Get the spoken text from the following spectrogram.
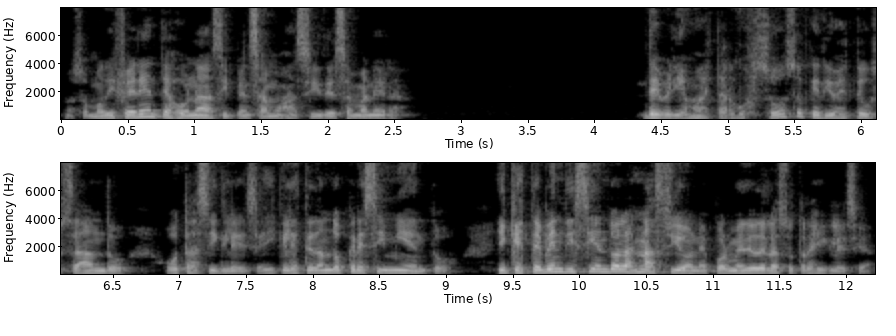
No somos diferentes a Jonás si pensamos así de esa manera. Deberíamos estar gozosos que Dios esté usando otras iglesias y que le esté dando crecimiento y que esté bendiciendo a las naciones por medio de las otras iglesias.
